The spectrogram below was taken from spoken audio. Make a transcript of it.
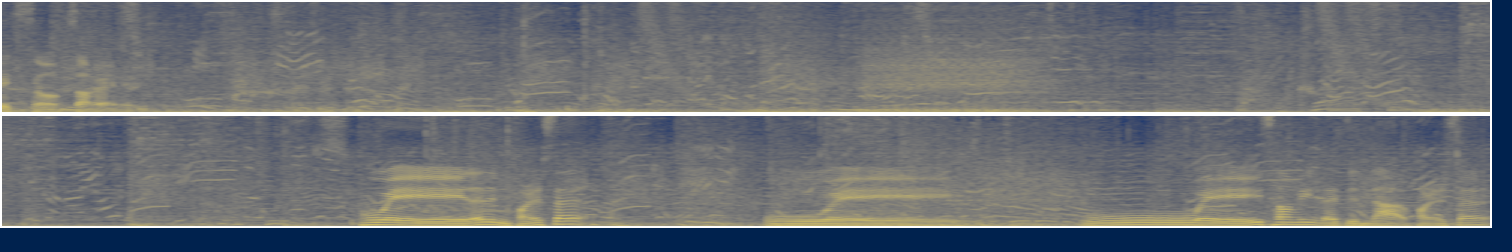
Screen mix-ups, alright. Wait, I didn't punish that? Wait. Wait, you tell me that did not punish that?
